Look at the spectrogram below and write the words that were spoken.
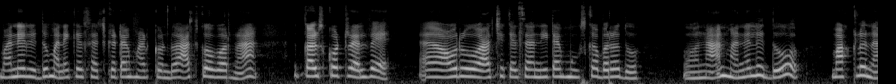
ಮನೇಲಿದ್ದು ಮನೆ ಕೆಲಸ ಅಚ್ಚುಕಟ್ಟಾಗಿ ಮಾಡ್ಕೊಂಡು ಆಚೆಗೆ ಹೋಗೋರ್ನ ಕಳ್ಸ್ಕೊಟ್ರೆ ಅಲ್ವೇ? ಅವರು ಆಚೆ ಕೆಲಸ ನೀಟಾಗಿ ಮುಗಿಸ್ಕೊ ಬರೋದು. ನಾನು ಮನೇಲಿದ್ದು ಮಕ್ಕಳನ್ನ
